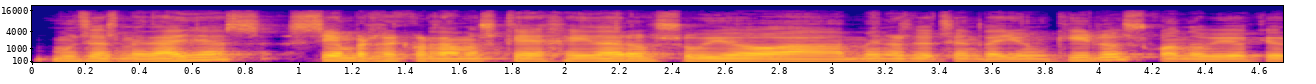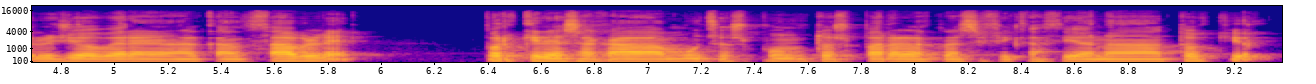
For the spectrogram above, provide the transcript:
muchas medallas. Siempre recordamos que Heidarov subió a menos de 81 kilos cuando vio que Oruyov era inalcanzable porque le sacaba muchos puntos para la clasificación a Tokio,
